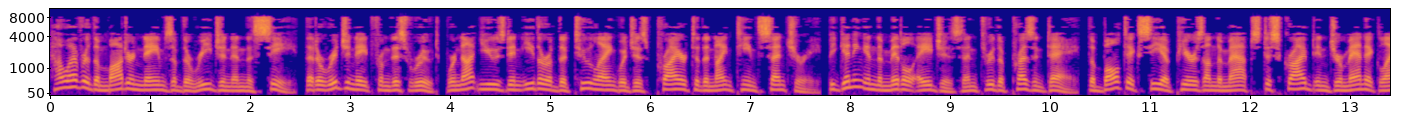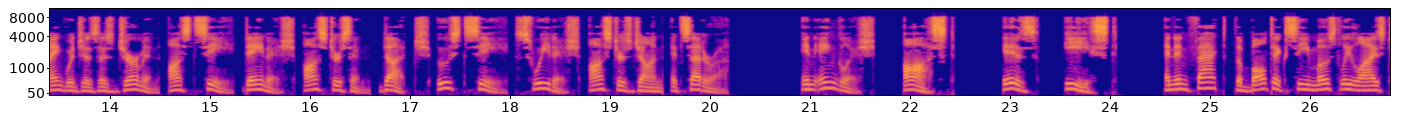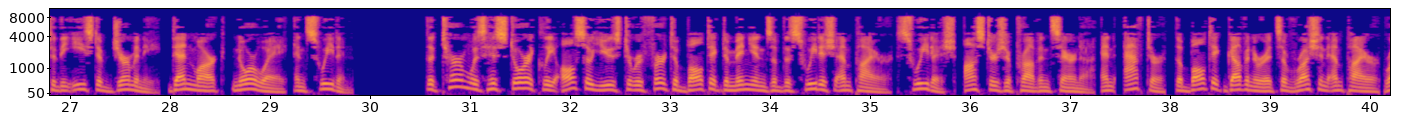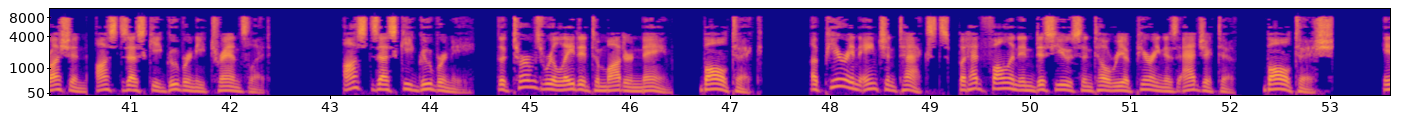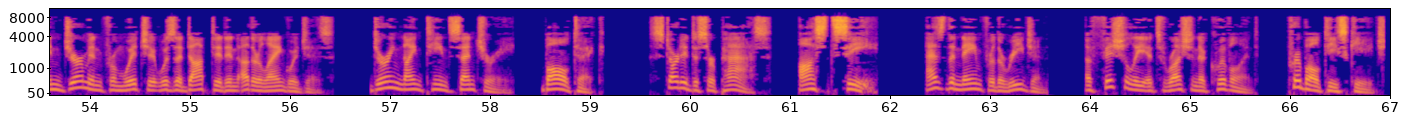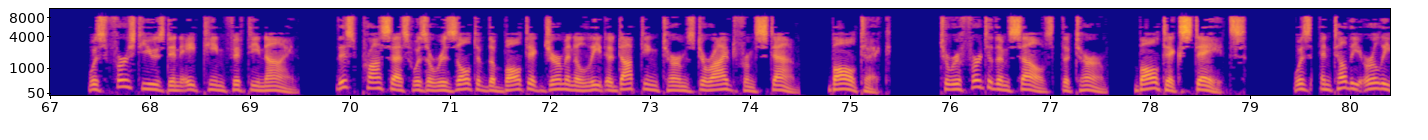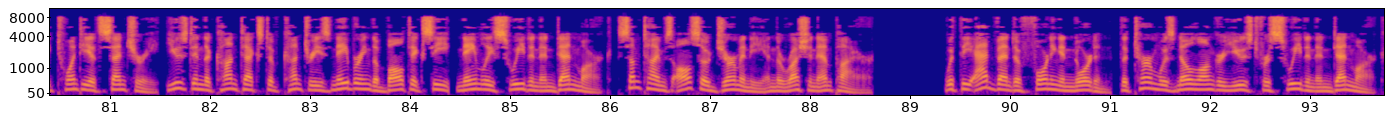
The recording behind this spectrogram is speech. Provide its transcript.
However the modern names of the region and the sea, that originate from this root, were not used in either of the two languages prior to the 19th century. Beginning in the Middle Ages and through the present day, the Baltic Sea appears on the maps described in Germanic languages as German, Ostsee, Danish, Ostersund, Dutch, Ostsee, Swedish, Ostersjön, etc. In English, Ost is east and in fact, the Baltic Sea mostly lies to the east of Germany, Denmark, Norway, and Sweden. The term was historically also used to refer to Baltic dominions of the Swedish Empire Swedish, and, after, the Baltic governorates of Russian Empire Russian, Ostzeski guberny translate. Ostzeski guberny. The terms related to modern name, Baltic, appear in ancient texts, but had fallen in disuse until reappearing as adjective, Baltisch, in German from which it was adopted in other languages. During 19th century, Baltic started to surpass Ostsee as the name for the region. Officially its Russian equivalent, Pribaltiskij, was first used in 1859. This process was a result of the Baltic German elite adopting terms derived from stem Baltic to refer to themselves. The term Baltic states was, until the early 20th century, used in the context of countries neighbouring the Baltic Sea, namely Sweden and Denmark, sometimes also Germany and the Russian Empire. With the advent of Foreningen Norden, the term was no longer used for Sweden and Denmark.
